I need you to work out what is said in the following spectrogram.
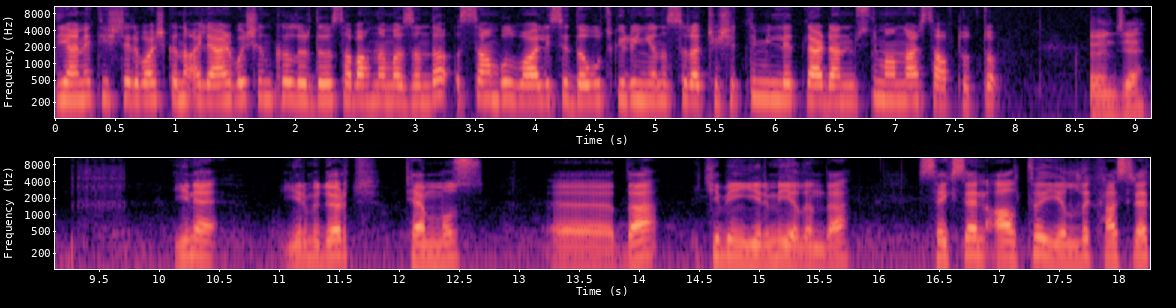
Diyanet İşleri Başkanı Ali Erbaş'ın kıldırdığı sabah namazında İstanbul Valisi Davut Gül'ün yanı sıra çeşitli milletlerden Müslümanlar saf tuttu. önce yine 24 Temmuz'da 2020 yılında 86 yıllık hasret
